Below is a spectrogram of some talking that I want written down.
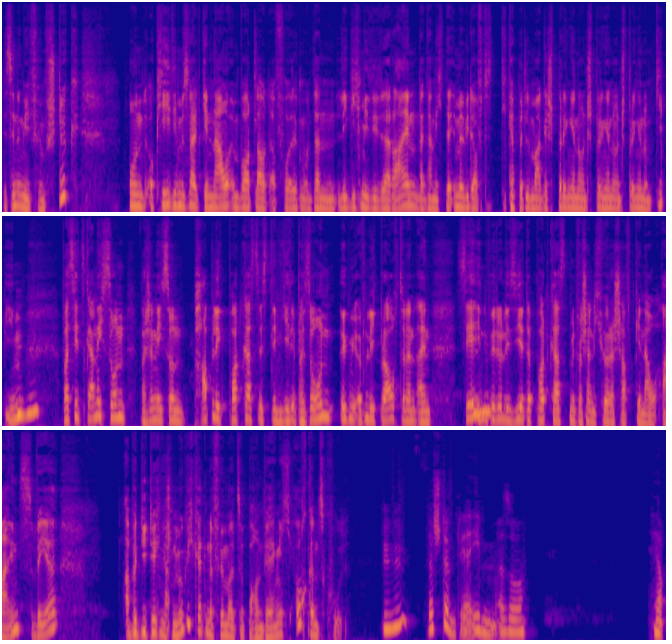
Das sind irgendwie fünf Stück und okay, die müssen halt genau im Wortlaut erfolgen und dann lege ich mir die da rein, dann kann ich da immer wieder auf die Kapitelmarke springen und springen und springen und gib ihm. Mhm. Was jetzt gar nicht so ein, wahrscheinlich so ein Public-Podcast ist, den jede Person irgendwie öffentlich braucht, sondern ein sehr mhm. individualisierter Podcast mit wahrscheinlich Hörerschaft genau eins wäre. Aber die technischen ja. Möglichkeiten dafür mal zu bauen, wäre eigentlich auch ganz cool. Mhm, das stimmt, ja eben. Also, ja.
